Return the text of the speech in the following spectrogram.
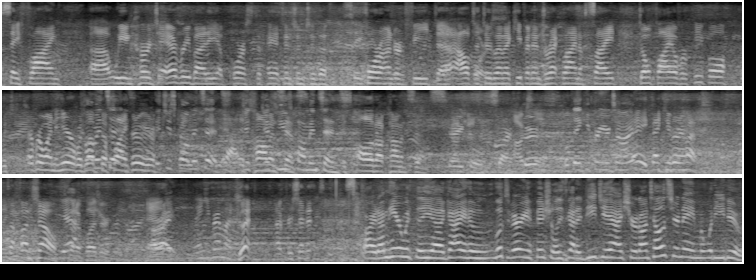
safe flying. Uh, we encourage everybody, of course, to pay attention to the 400 feet uh, altitude limit. Keep it in direct line of sight. Don't fly over people, which everyone here would Common love to fly through here. It's just common sense. Yeah, it's Just- common just use sense. common sense. It's all about common sense. Very cool. So, Excellent. Well, thank you for your time. hey, thank you very much. It's a fun show. It's been a pleasure. All right. Thank you very much. Good. I appreciate it. All right, I'm here with the uh, guy who looks very official. He's got a DJI shirt on. Tell us your name and what do you do?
